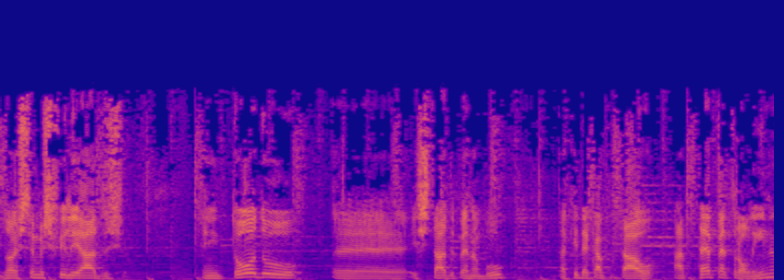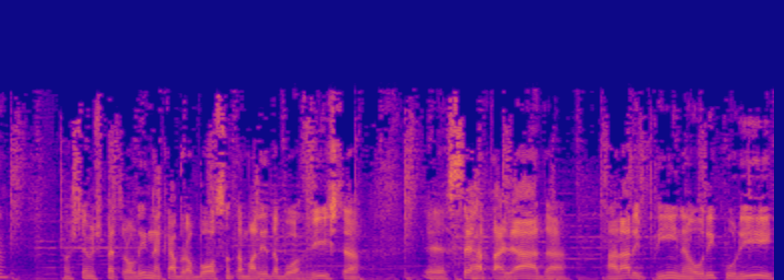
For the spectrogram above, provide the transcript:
nós temos filiados em todo o é, estado de Pernambuco, daqui da capital até Petrolina. Nós temos Petrolina, Cabrobó, Santa Maria da Boa Vista, é, Serra Talhada, Araripina, Oricuri,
